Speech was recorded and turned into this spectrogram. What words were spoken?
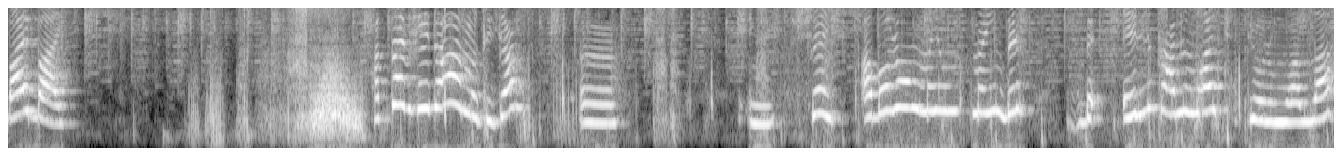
Bay bay. Hatta bir şey daha anlatacağım. Ee, şey abone olmayı unutmayın. Ben, ben 50 tane like istiyorum valla.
